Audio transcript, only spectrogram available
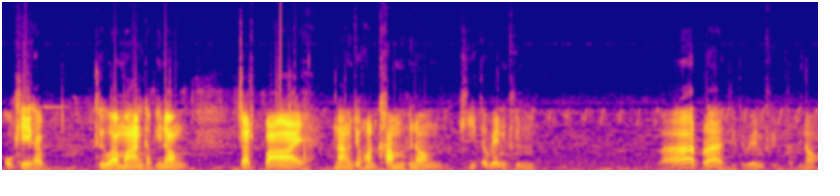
โอเคครับ ถือว่ามานครับพี่น้องจัดป้ายนางจนหอนคำพี่น้องขี่ตะเว้นขึ้นปลาปลาขี่ตะเว้นขึ้นครับพี่น้อง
